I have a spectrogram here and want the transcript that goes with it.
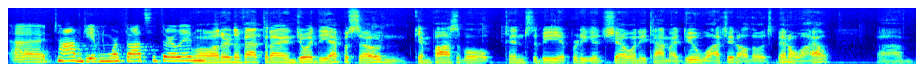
uh, Tom, do you have any more thoughts to throw in? Well, other than the fact that I enjoyed the episode, and Kim Possible tends to be a pretty good show anytime I do watch it, although it's been a while. Um,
